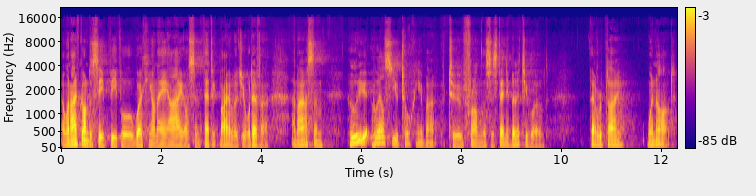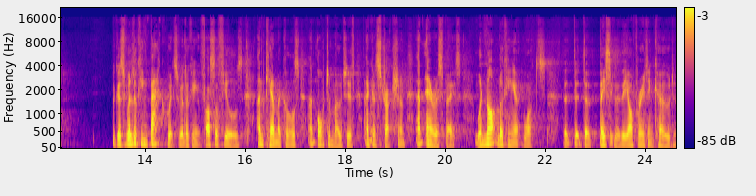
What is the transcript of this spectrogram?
And when I've gone to see people working on AI or synthetic biology or whatever, and I ask them, who, who else are you talking about to from the sustainability world? They'll reply, we're not. Because we're looking backwards. We're looking at fossil fuels and chemicals and automotive and construction and aerospace. We're not looking at what's the, the, the, basically the operating code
